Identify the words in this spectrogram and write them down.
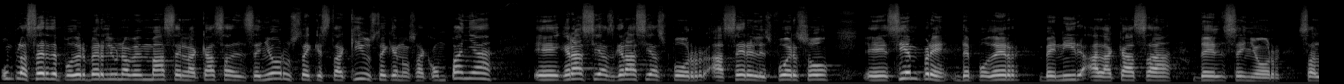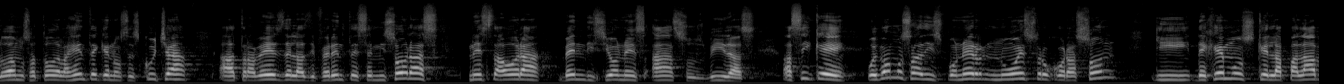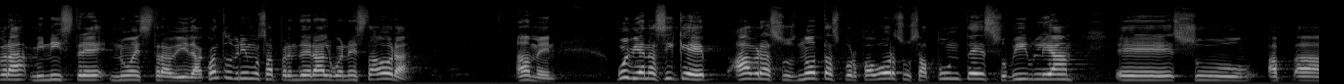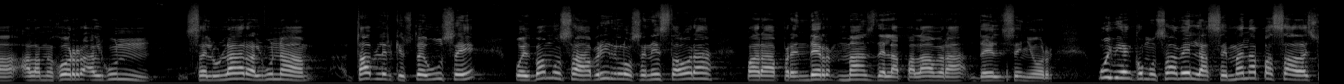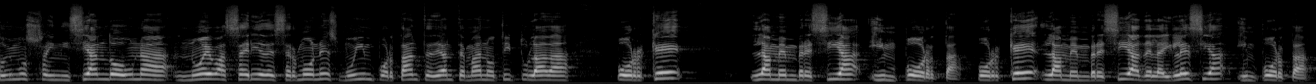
Un placer de poder verle una vez más en la casa del Señor. Usted que está aquí, usted que nos acompaña. Eh, gracias, gracias por hacer el esfuerzo eh, siempre de poder venir a la casa del Señor. Saludamos a toda la gente que nos escucha a través de las diferentes emisoras. En esta hora, bendiciones a sus vidas. Así que, pues vamos a disponer nuestro corazón y dejemos que la palabra ministre nuestra vida. ¿Cuántos venimos a aprender algo en esta hora? Amén. Muy bien, así que abra sus notas, por favor, sus apuntes, su Biblia, eh, su, a, a lo mejor algún celular, alguna tablet que usted use, pues vamos a abrirlos en esta hora para aprender más de la palabra del Señor. Muy bien, como sabe, la semana pasada estuvimos iniciando una nueva serie de sermones muy importante de antemano titulada ¿Por qué la membresía importa. ¿Por qué la membresía de la iglesia importa?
